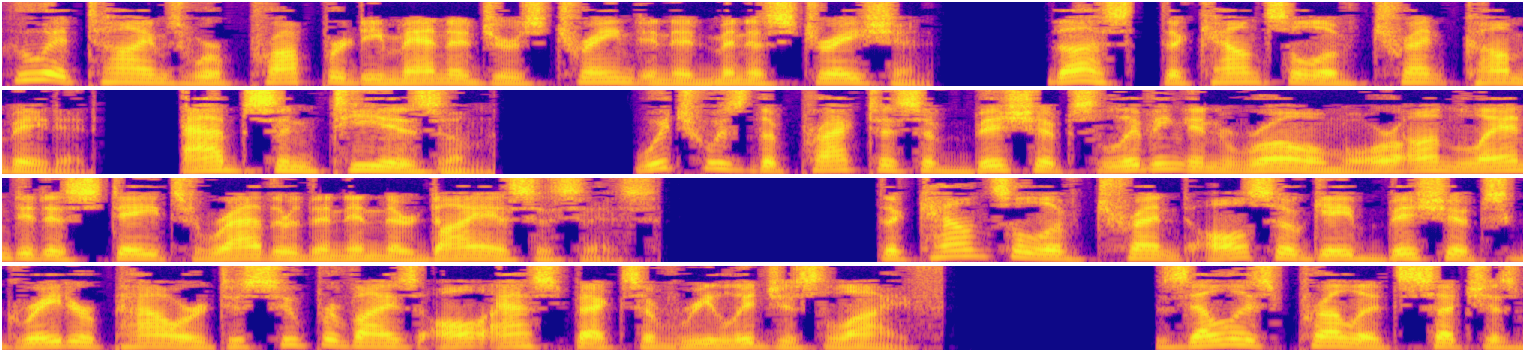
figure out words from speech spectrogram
who at times were property managers trained in administration. Thus, the Council of Trent combated absenteeism, which was the practice of bishops living in Rome or on landed estates rather than in their dioceses. The Council of Trent also gave bishops greater power to supervise all aspects of religious life. Zealous prelates such as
